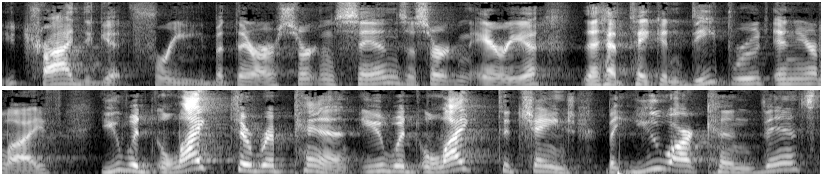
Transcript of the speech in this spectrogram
You tried to get free, but there are certain sins, a certain area that have taken deep root in your life, you would like to repent, you would like to change, but you are convinced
